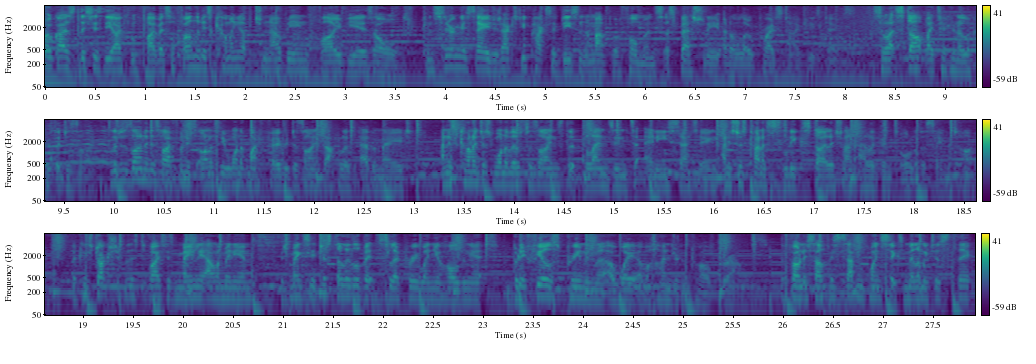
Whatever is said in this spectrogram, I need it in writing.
So guys, this is the iPhone 5s, a phone that is coming up to now being 5 years old. Considering its age, it actually packs a decent amount of performance, especially at a low price tag these days. So let's start by taking a look at the design. The design of this iPhone is honestly one of my favourite designs Apple has ever made, and it's kind of just one of those designs that blends into any setting, and it's just kind of sleek, stylish, and elegant all at the same time. The construction for this device is mainly aluminium, which makes it just a little bit slippery when you're holding it, but it feels premium at a weight of 112 grams. The phone itself is 7.6mm thick,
